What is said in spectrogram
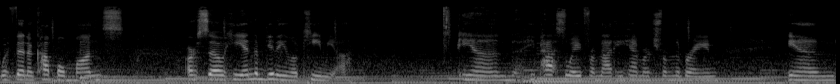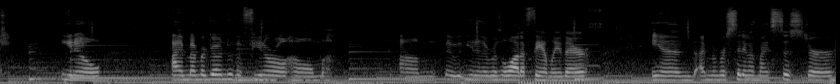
within a couple months or so he ended up getting leukemia and he passed away from that he hemorrhaged from the brain and you know i remember going to the funeral home um, it, you know, there was a lot of family there. And I remember sitting with my sister.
